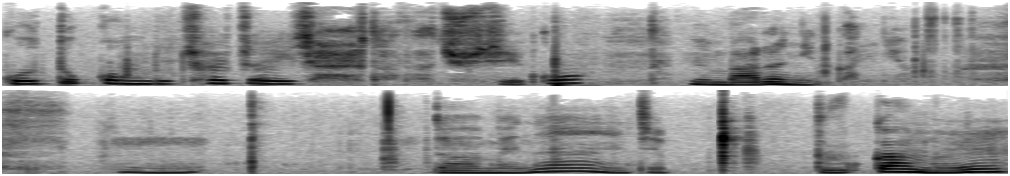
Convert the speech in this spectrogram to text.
그리고 뚜껑도 철저히 잘 닫아주시고 마르니까요. 음, 그다음에는 이제 물감을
